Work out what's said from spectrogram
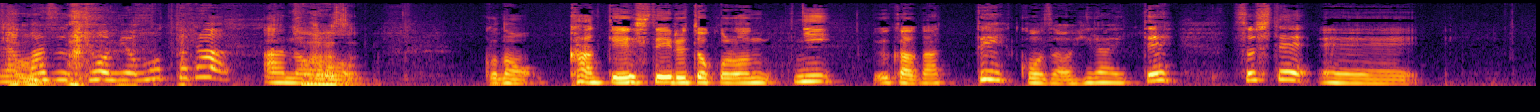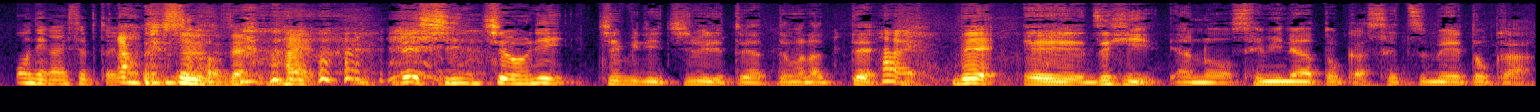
じゃあまず興味を持ったら あのこの関係しているところに伺って口座を開いてそして、えーお願いするというあ、そうですね。はい。で、慎重にちびりちびりとやってもらって、はいで、えーぜひ、あの、セミナーとか説明とか、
